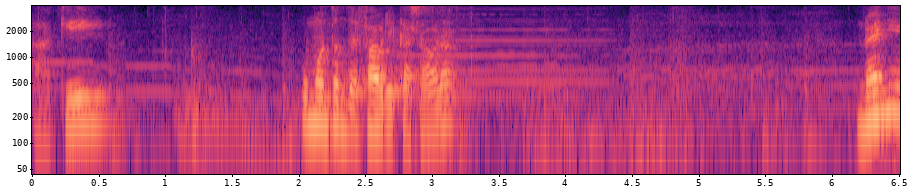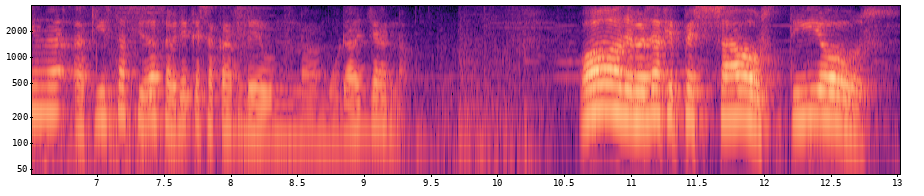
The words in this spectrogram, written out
Aquí... Un montón de fábricas ahora. No hay ni una... Aquí esta ciudad habría que sacarle una muralla. No. ¡Oh, de verdad, qué pesados, tíos!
